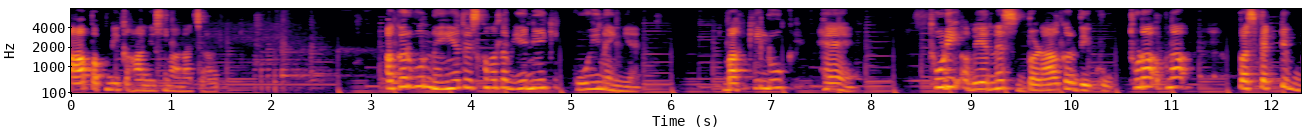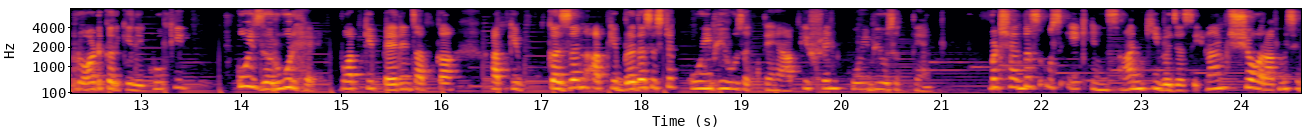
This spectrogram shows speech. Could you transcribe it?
आप अपनी कहानी सुनाना चाह रहे अगर वो नहीं है तो इसका मतलब ये नहीं है कि कोई नहीं है। बाकी लोग हैं। थोड़ी अवेयरनेस बढ़ा कर देखो, थोड़ा अपना पर्सपेक्टिव ब्रॉड करके देखो कि कोई ज़रूर है। वो आपके पेरेंट्स आपका, आपके कज़न आपके ब्रदर सिस्टर कोई भी हो सकते हैं, आपके फ्रेंड कोई भी हो सकते हैं। बट शायद बस उस एक इंसान की वजह से आई एम श्योर आप में से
